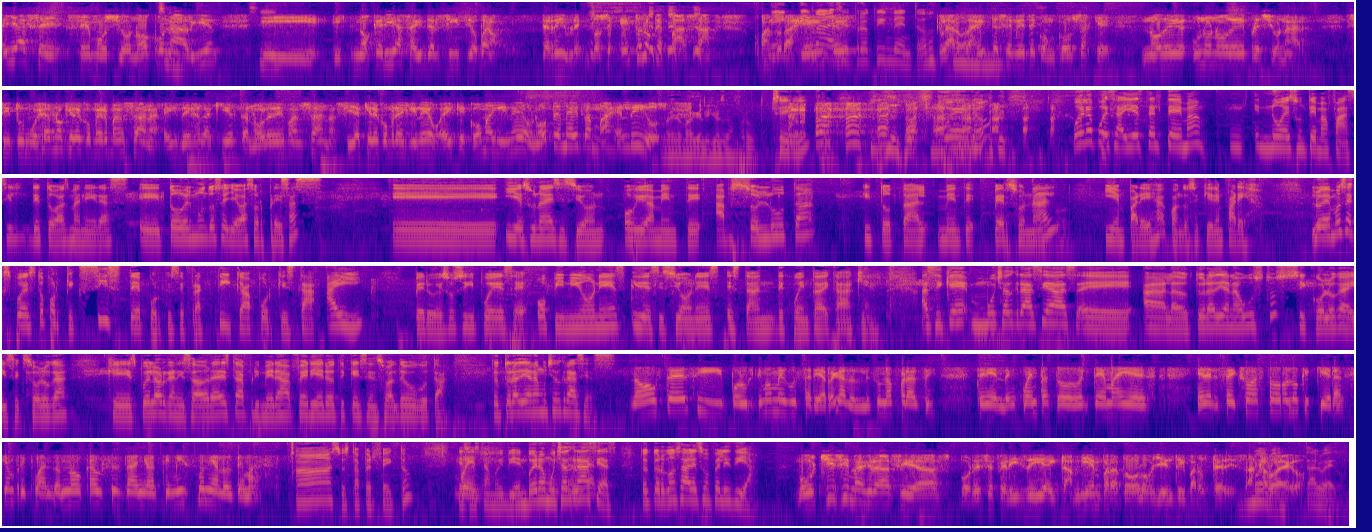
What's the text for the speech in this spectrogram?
ella se, se emocionó con alguien y, y no quería salir del sitio. Bueno, terrible. Entonces, esto es lo que pasa cuando la de gente... su propio invento. Claro, la gente se mete con cosas que no debe, uno no debe presionar. Si tu mujer no quiere comer manzana, ey, déjala quieta, no le des manzana. Si ella quiere comer guineo, ey, que coma guineo, no te metas más en líos. Menos mal que eligió esa fruta. Sí. bueno, bueno, pues ahí está el tema. No es un tema fácil, de todas maneras. Eh, todo el mundo se lleva sorpresas. Eh, y es una decisión, obviamente, absoluta y totalmente personal y en pareja, cuando se quiere en pareja. Lo hemos expuesto porque existe, porque se practica, porque está ahí, pero eso sí, pues eh, opiniones y decisiones están de cuenta de cada quien. Así que muchas gracias eh, a la doctora Diana Bustos, psicóloga y sexóloga, que es pues la organizadora de esta primera feria erótica y sensual de Bogotá. Doctora Diana, muchas gracias. No, a ustedes y por último me gustaría regalarles una frase teniendo en cuenta todo el tema y es, en el sexo haz todo lo que quieras siempre y cuando no causes daño a ti mismo ni a los demás. Ah, eso está perfecto. Eso está muy bien. Bueno, muchas Muchas gracias. Doctor González, un feliz día. Muchísimas gracias por ese feliz día y también para todos los oyentes y para ustedes. Hasta Muy bien, luego. Hasta luego.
